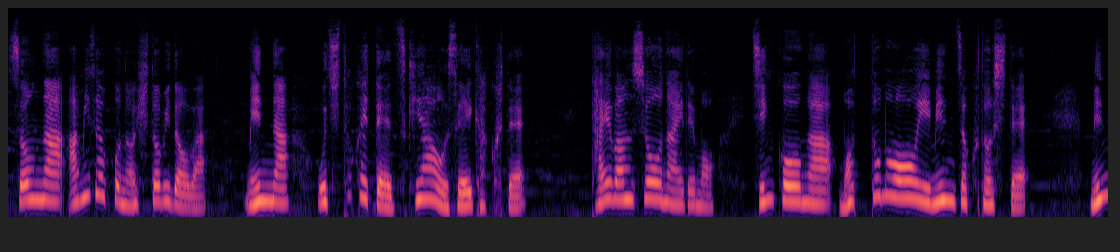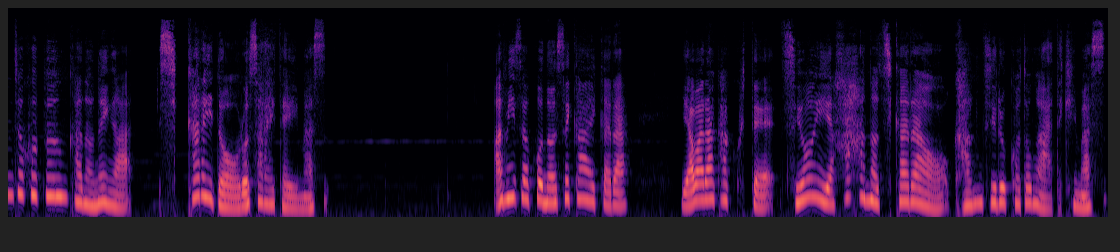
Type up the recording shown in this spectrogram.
そんなアミ族の人々はみんな打ち解けて付き合う性格で、台湾省内でも人口が最も多い民族として、民族文化の根がしっかりと下ろされています。アミ族の世界から柔らかくて強い母の力を感じることができます。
